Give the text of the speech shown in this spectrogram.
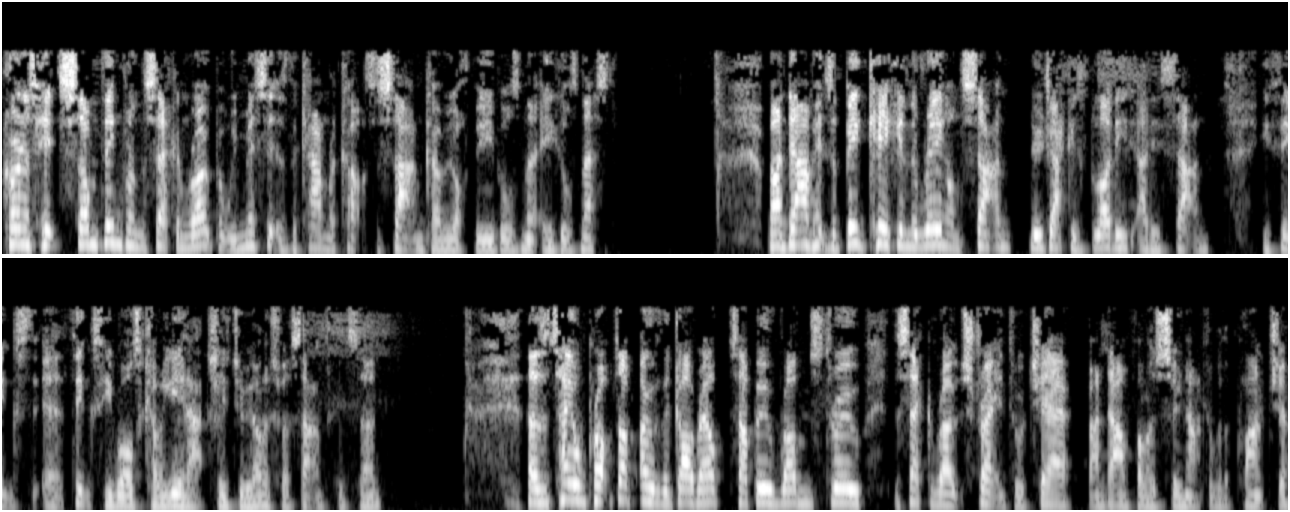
Kronus hits something from the second rope, but we miss it as the camera cuts to Saturn coming off the Eagle's Nest. Van Dam hits a big kick in the ring on Saturn. New Jack is bloodied at his Saturn. He thinks uh, thinks he was coming in actually, to be honest, where Saturn's concerned. There's a table propped up over the guardrail. Sabu runs through the second rope straight into a chair. Van Dam follows soon after with a plancher.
